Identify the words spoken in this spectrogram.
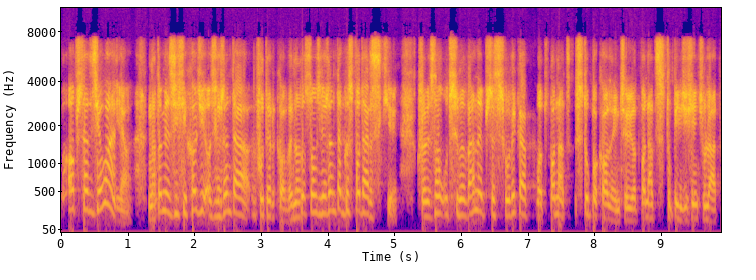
obszar działania. Natomiast jeśli chodzi o zwierzęta futerkowe, no to są zwierzęta gospodarskie, które są utrzymywane przez człowieka od ponad 100 pokoleń, czyli od ponad 150 lat,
